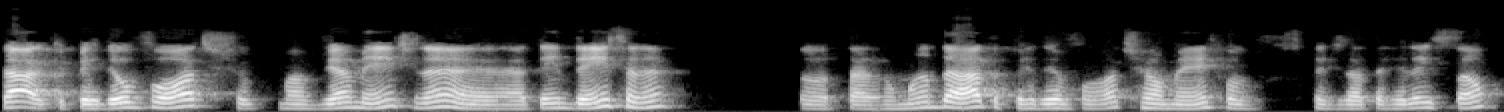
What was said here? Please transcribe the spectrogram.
Claro que perdeu votos, obviamente, né? É a tendência, né? Tá no mandato, perder votos, realmente, quando se candidato à reeleição.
